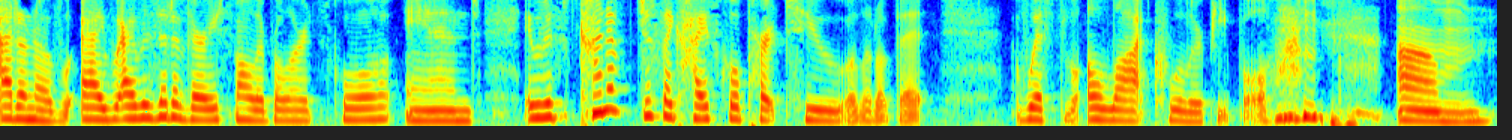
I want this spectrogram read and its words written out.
I don't know. I, I was at a very small liberal arts school, and it was kind of just like high school part two a little bit, with a lot cooler people. um,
